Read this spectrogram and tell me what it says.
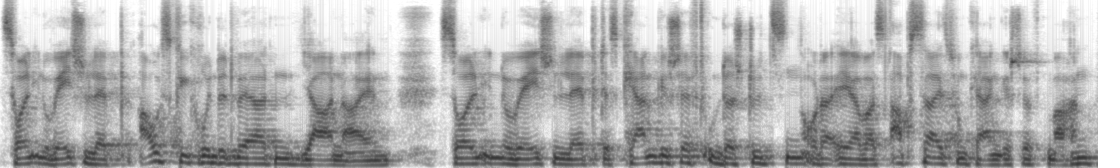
soll Innovation Lab ausgegründet werden? Ja, nein. Soll Innovation Lab das Kerngeschäft unterstützen oder eher was abseits vom Kerngeschäft machen?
